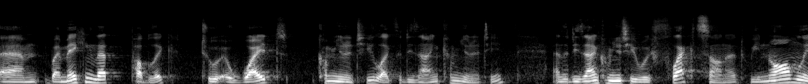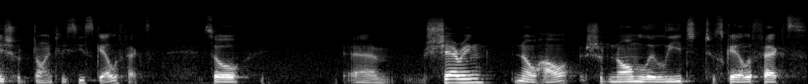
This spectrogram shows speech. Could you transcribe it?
um, by making that public to a wide community like the design community, and the design community reflects on it. We normally should jointly see scale effects. So um, sharing know-how should normally lead to scale effects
